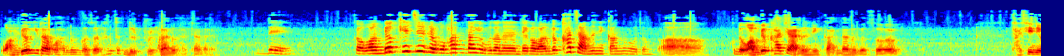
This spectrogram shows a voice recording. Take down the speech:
완벽이라고 하는 것은 항상 늘 불가능하잖아요. 네. 그러니까 완벽해지려고 한다기보다는 내가 완벽하지 않으니까 하는 거죠. 아, 근데 완벽하지 않으니까 한다는 것은 자신이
